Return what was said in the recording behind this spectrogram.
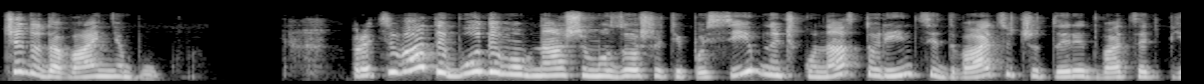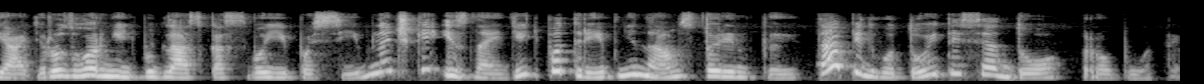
чи додавання букви. Працювати будемо в нашому зошиті посібничку на сторінці 24-25. Розгорніть, будь ласка, свої посібнички і знайдіть потрібні нам сторінки та підготуйтеся до роботи.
